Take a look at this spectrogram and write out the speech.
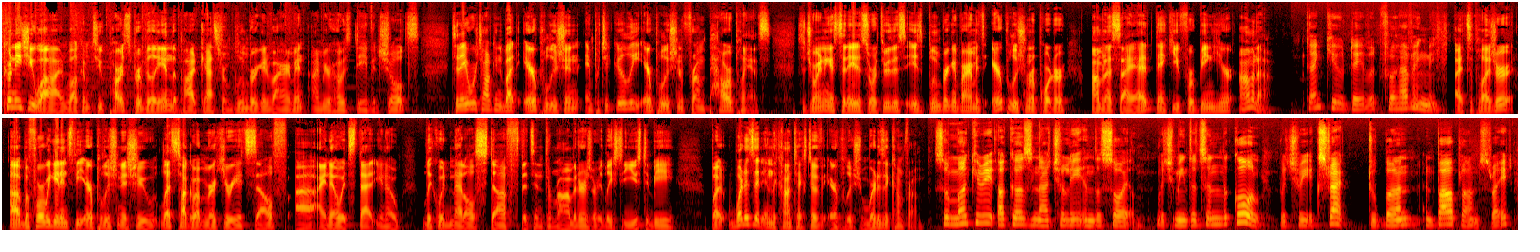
Konnichiwa, and welcome to Parts Per Billion, the podcast from Bloomberg Environment. I'm your host, David Schultz. Today, we're talking about air pollution and particularly air pollution from power plants. So, joining us today to sort through this is Bloomberg Environment's air pollution reporter, Amena Saiyid. Thank you for being here, Amena. Thank you, David, for having me. It's a pleasure. Uh, before we get into the air pollution issue, let's talk about mercury itself. Uh, I know it's that, you know, liquid metal stuff that's in thermometers, or at least it used to be. But what is it in the context of air pollution? Where does it come from? So, mercury occurs naturally in the soil, which means it's in the coal, which we extract to burn in power plants, right?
